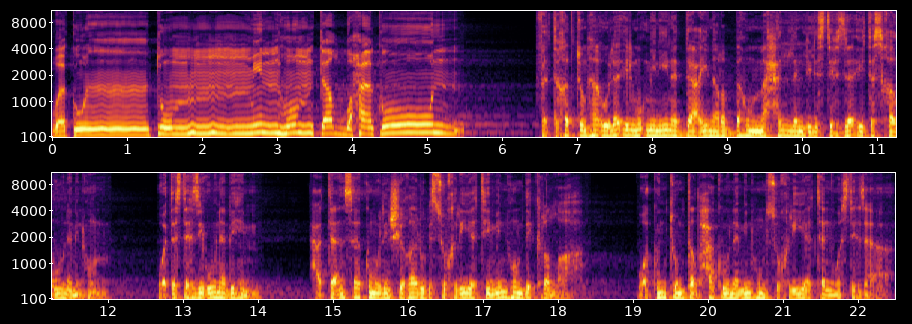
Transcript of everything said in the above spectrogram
وكنتم منهم تضحكون. فاتخذتم هؤلاء المؤمنين الداعين ربهم محلا للاستهزاء تسخرون منهم وتستهزئون بهم حتى أنساكم الانشغال بالسخرية منهم ذكر الله وكنتم تضحكون منهم سخرية واستهزاء.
